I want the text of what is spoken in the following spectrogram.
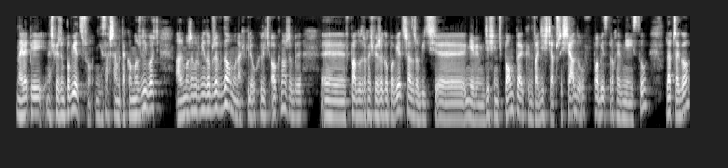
Najlepiej na świeżym powietrzu. Nie zawsze mamy taką możliwość, ale możemy równie dobrze w domu na chwilę uchylić okno, żeby e, wpadło trochę świeżego powietrza, zrobić, e, nie wiem, 10 pompek, 20 przysiadów, pobiec trochę w miejscu. Dlaczego?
